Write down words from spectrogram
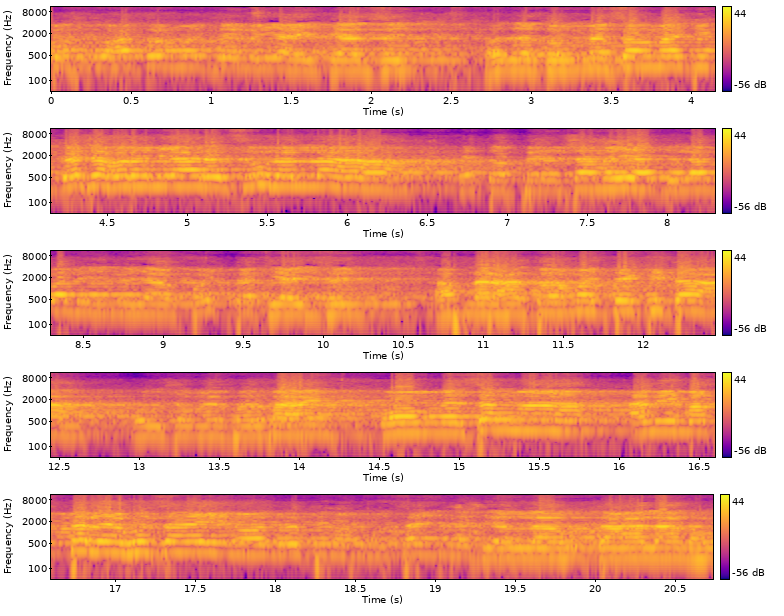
বস্তু হাতের মধ্যে লইয়া আইতে আছে? হযরত উম্মে সালমা জিজ্ঞাসা করেন, ইয়া রাসূলুল্লাহ, এত পেরেশান হইয়া দুলাবালি লইয়া কইটা কি আইছে? আপনার হাতের মধ্যে কিতা ওই সময় ফরমাই উম্মে সালমা, আমি মাকতালে হুসাইন, হযরত ইমাম হুসাইন রাদিয়াল্লাহু তাআলা আনহু,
